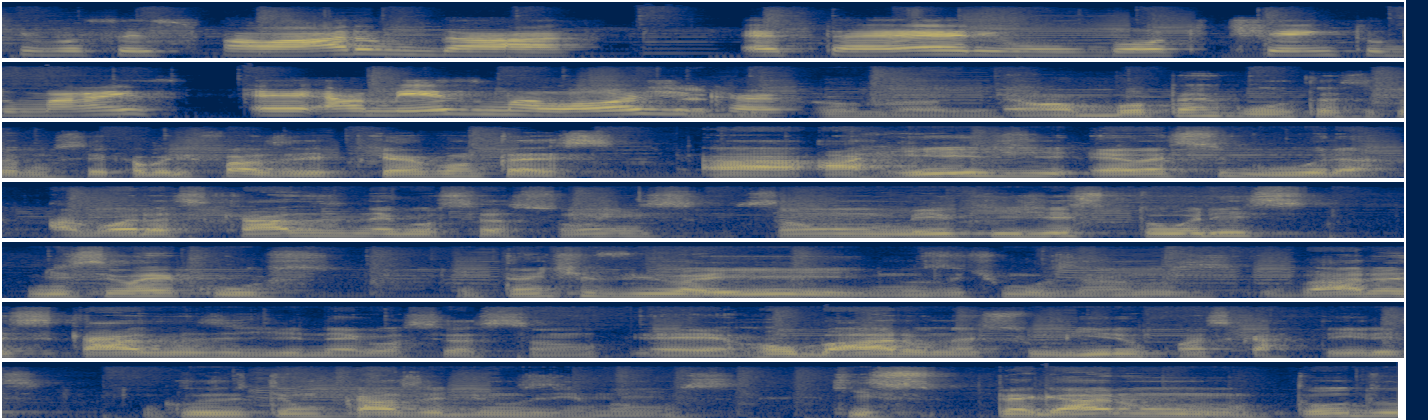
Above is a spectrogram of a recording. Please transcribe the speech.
que vocês falaram, da Ethereum, blockchain e tudo mais? É a mesma lógica? É, é uma boa pergunta essa pergunta que você acabou de fazer. O que acontece? A, a rede ela é segura. Agora as casas de negociações são meio que gestores de seu recurso. Então a gente viu aí nos últimos anos várias casas de negociação é, roubaram, né, sumiram com as carteiras. Inclusive tem um caso de uns irmãos que pegaram todos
